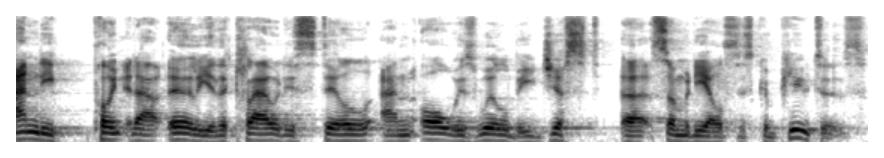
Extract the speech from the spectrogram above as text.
Andy pointed out earlier, the cloud is still and always will be just uh, somebody else's computers.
